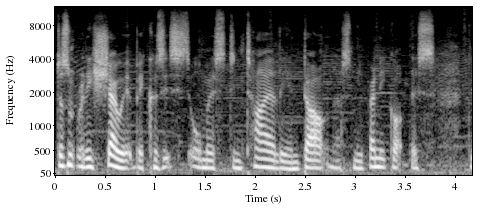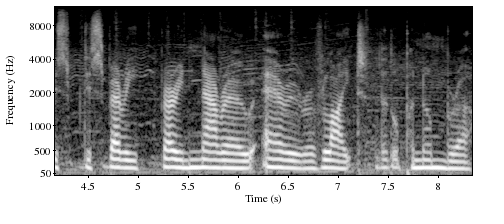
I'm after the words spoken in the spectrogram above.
doesn't really show it because it's almost entirely in darkness and you've only got this this this very very narrow area of light little penumbra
